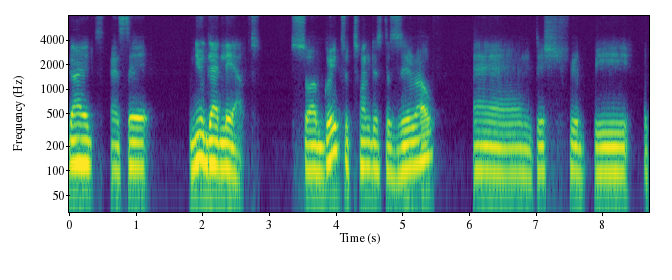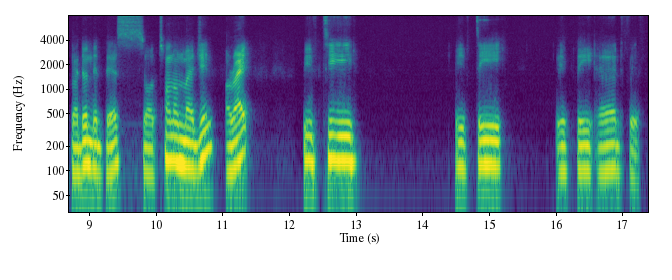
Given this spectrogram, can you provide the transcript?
guides, and say new guide layout. So I'm going to turn this to zero and this should be Okay, I don't need this. So turn on margin. All right. 50, 50, 50, and 50.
